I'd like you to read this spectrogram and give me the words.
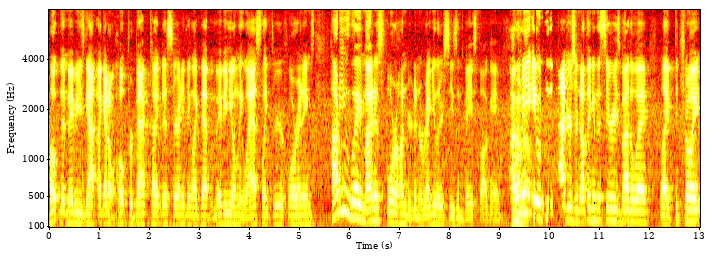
hope that maybe he's got like I don't hope for back tightness or anything like that, but maybe he only lasts like three or four innings. How do you lay minus 400 in a regular season baseball game? For me, know. it would be the Dodgers or nothing in this series. By the way, like Detroit,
